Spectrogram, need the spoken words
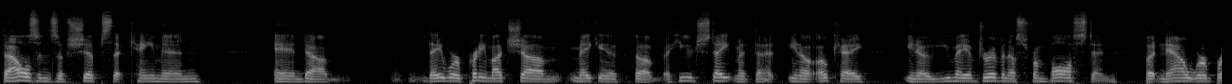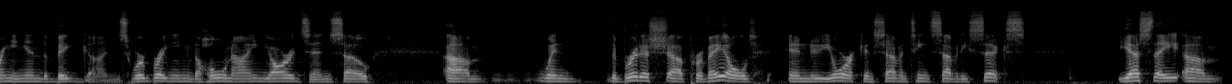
thousands of ships that came in, and um, they were pretty much um, making a, a, a huge statement that you know, okay, you know, you may have driven us from Boston, but now we're bringing in the big guns. We're bringing the whole nine yards in. So um, when the British uh, prevailed in New York in 1776, yes, they um,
